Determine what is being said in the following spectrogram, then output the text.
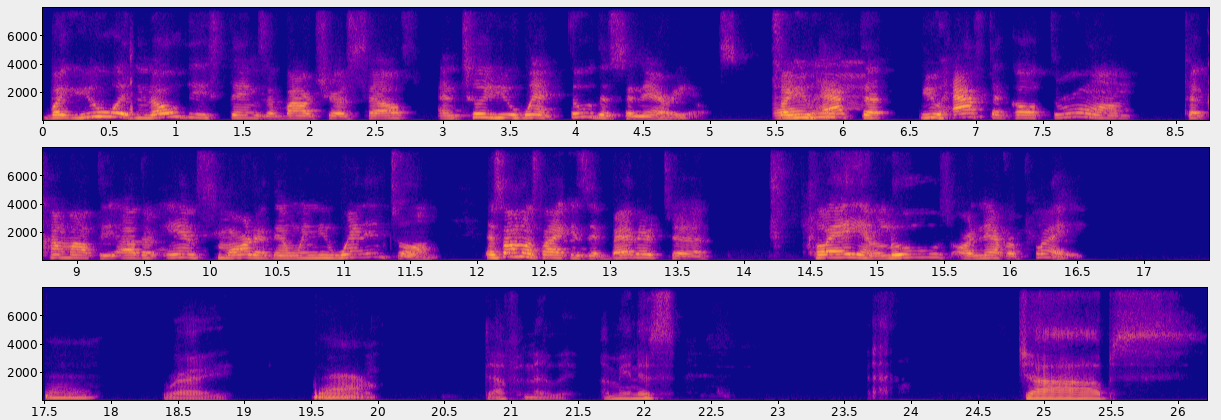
but you would know these things about yourself until you went through the scenarios. So you Mhm. have to you have to go through them to come out the other end smarter than when you went into them. It's almost like is it better to play and lose or never play? Mm, right. yeah. Definitely. I mean, it's jobs,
